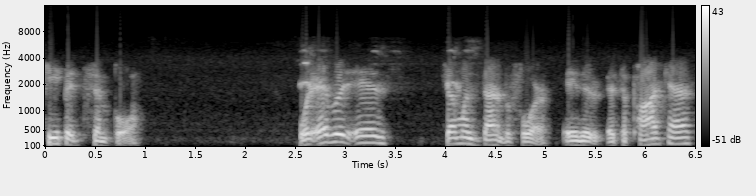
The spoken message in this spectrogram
keep it simple. Whatever it is, someone's done it before. Either it's a podcast,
